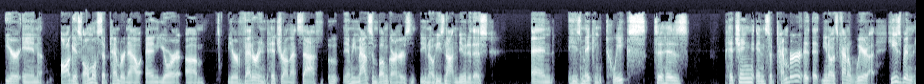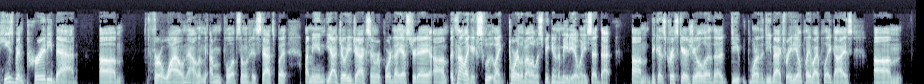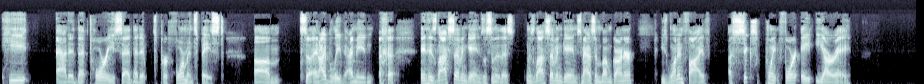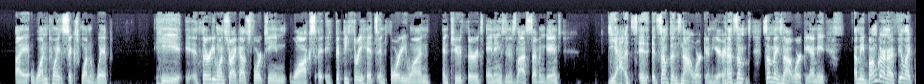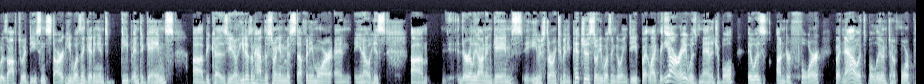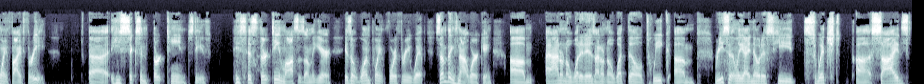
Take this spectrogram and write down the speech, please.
you're in August, almost September now, and you're um your veteran pitcher on that staff, who I mean, Madison Bumgarner's, you know, he's not new to this, and he's making tweaks to his pitching in September. It, it, you know, it's kind of weird. He's been he's been pretty bad um, for a while now. Let me I'm gonna pull up some of his stats, but I mean, yeah, Jody Jackson reported that yesterday. Um, it's not like exclude like Torey Lovullo was speaking to the media when he said that. Um, because Chris Garagiola, the D, one of the D backs radio play by play guys, um, he added that Torey said that it's performance based. Um, so, and I believe it. I mean, in his last seven games, listen to this. In his last seven games, Madison Bumgarner, he's one in five, a 6.48 ERA, a 1.61 whip. He 31 strikeouts, 14 walks, 53 hits in 41 and two thirds innings in his last seven games yeah, it's it, it's something's not working here. Some something's not working. I mean, I mean, Bumgarner, I feel like was off to a decent start. He wasn't getting into deep into games uh, because you know he doesn't have the swing and miss stuff anymore, and you know his um, early on in games he was throwing too many pitches, so he wasn't going deep. But like the ERA was manageable; it was under four, but now it's ballooned to four point five three. Uh, he's six and thirteen, Steve. He says 13 losses on the year. Has a 1.43 whip. Something's not working. Um, I don't know what it is. I don't know what they'll tweak. Um, recently, I noticed he switched uh, sides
